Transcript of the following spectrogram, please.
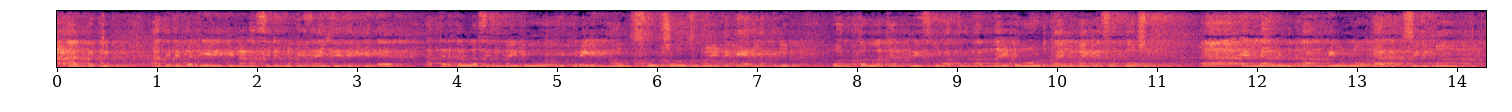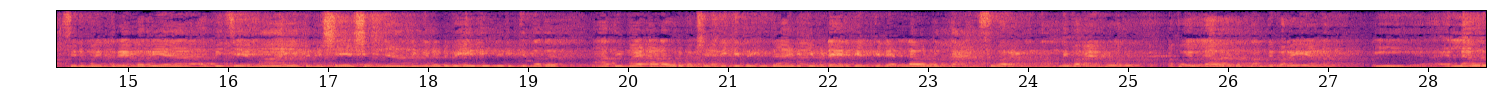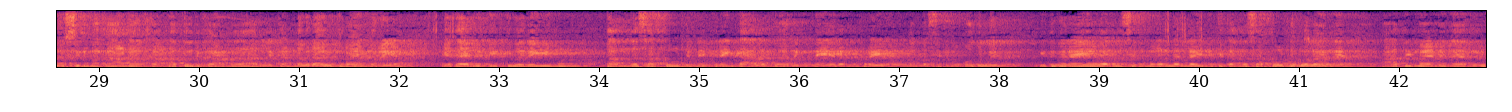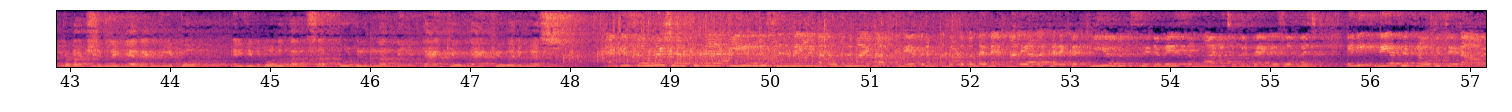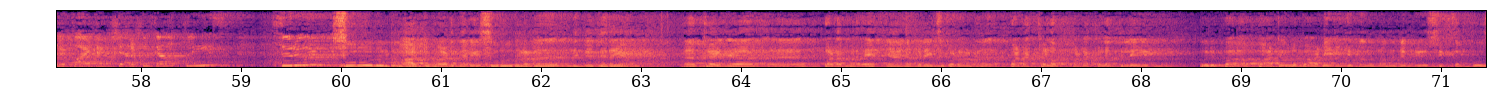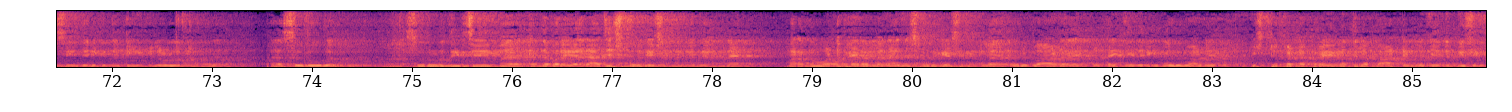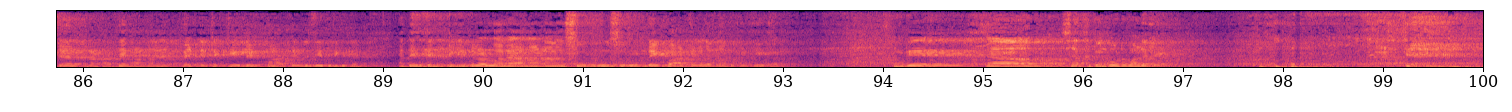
കാണാൻ പറ്റും. അതിനെ പറ്റിയ രീതിയിലാണ് സിനിമ ഡിസൈൻ ചെയ്തിരിക്കുന്നത്. അത്തരത്തിലുള്ള സിനിമ ഇപ്പോൾ ഇത്രയും ഹൗസ്ഫുൾ ഷോസുമായിട്ട് കേരളത്തിലും പുറത്തുള്ള കൺട്രീസിലും അത്ര നന്നായിട്ട് ഓടുന്നതിലും ഭയങ്കര സന്തോഷം. എല്ലാവരോടും നന്ദിയുള്ളൂ. കാരണം സിനിമ സിനിമ ഇത്രയും വലിയ വിജയമായതിന് ശേഷം ഞാൻ ഇങ്ങനെ ഒരു വേദിയിൽ ഇരിക്കുന്നത് ആദ്യമായിട്ടാണ്. ഒരുപക്ഷെ എനിക്കിത് ഇതായിരിക്കും ഇവിടെ ആയിരിക്കും എനിക്ക് എല്ലാവരോടും താങ്ക്സ് പറയണം നന്ദി പറയാനുള്ളത്. അപ്പോൾ എല്ലാവരോടും നന്ദി പറയുകയാണ്. ഈ എല്ലാവരും സിനിമ കാണുക കാണാത്തവർ കാണുക അല്ലെങ്കിൽ കണ്ടവർ അഭിപ്രായം പറയുക ഏതായാലും ഇതുവരെയും തന്ന സപ്പോർട്ടിന് ഇത്രയും കാലം അല്ലെങ്കിൽ നേരം പ്രേമം എന്നുള്ള സിനിമ മുതൽ ഇതുവരെ വന്ന സിനിമകളിലെല്ലാം എനിക്ക് തന്ന സപ്പോർട്ട് പോലെ തന്നെ ആദ്യമായിട്ട് ഞാൻ ഒരു പ്രൊഡക്ഷനിലേക്ക് ഇറങ്ങിയപ്പോൾ എനിക്ക് ഇതുപോലെ തന്ന സപ്പോർട്ടിനും നന്ദി thank you thank you very much thank you so much ഈ മലയാളക്കരയ്ക്ക് ഈ ഒരു സിനിമയെ സമ്മാനിച്ചത് താങ്ക് യു സോ മച്ച് ഇനി നേരത്തെ പ്രോമിസ് ചെയ്ത ആ ഒരു പാട്ട്. ഷെറഫ് പ്ലീസ് സുരൂർ. സുരൂർ ഒരു പാട്ട് പാടുന്ന സുരൂറാണ്. നിങ്ങൾക്കറിയാം കഴിഞ്ഞ പടം ഞാൻ അഭിനയിച്ച പടമാണ് പടക്കളം. പടക്കളത്തിലെ ഒരു പാട്ടുകൾ പാടിയിരിക്കുന്നതും അതിന്റെ മ്യൂസിക് കമ്പോസ് ചെയ്തിരിക്കുന്ന ടീമിലുള്ളതാണ് സുരൂർ. ആ, തീർച്ചയായും എന്താ പറയുക രാജേഷ് മുരുകേഷൻ നിങ്ങൾക്ക് അങ്ങനെ മറന്നു പോകേണ്ട പേരല്ല. രാജേഷ് മുരുകേഷൻ നിങ്ങളെ ഒരുപാട് എന്റർടൈൻ ചെയ്തിരിക്കുന്ന ഒരുപാട് ഇഷ്ടപ്പെട്ട പ്രേമത്തിലെ പാട്ടുകൾ ചെയ്ത മ്യൂസിക് ഡയറക്ടറാണ് അദ്ദേഹമാണ് പെൻ ഡിറ്റക്റ്റീവിലെ പാട്ടുകൾ ചെയ്തിരിക്കുന്നത്. അദ്ദേഹത്തിന്റെ ടീമിലുള്ള ഒരാളാണ് സുരൂർ. സുരൂറിന്റെ ഈ പാട്ടുകൾ നമുക്ക് കേൾക്കാം. നമുക്ക് ഷർഫിക്കും കൂടെ പാടില്ലേ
